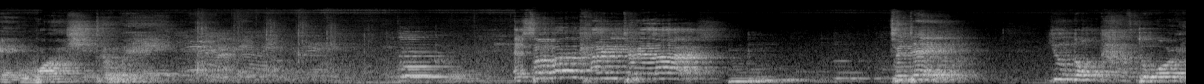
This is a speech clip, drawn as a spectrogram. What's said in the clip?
it washed it away. And somebody kind of to realize today, you don't have to worry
